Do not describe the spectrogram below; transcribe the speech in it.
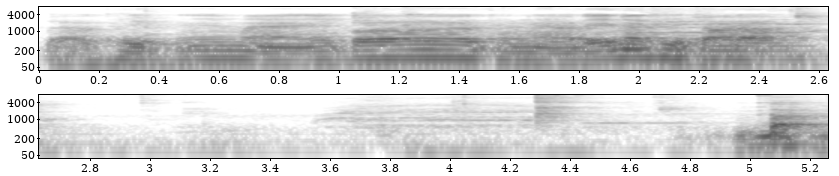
Bảo thịt nhưng mà có thằng nào đến nó thịt cho đâu. Bận.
